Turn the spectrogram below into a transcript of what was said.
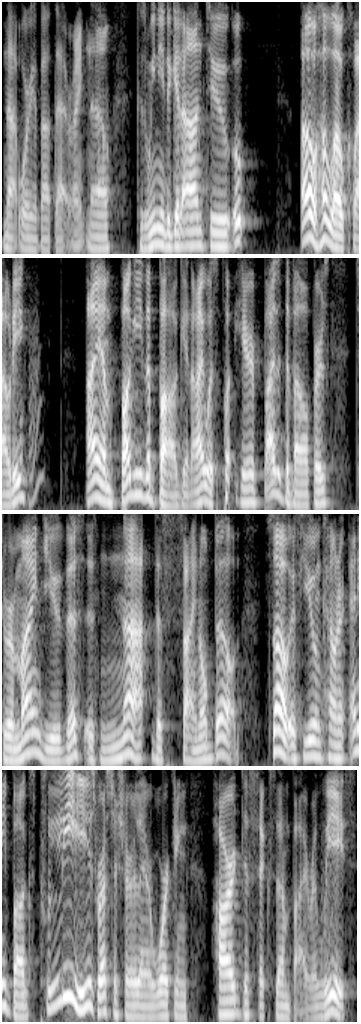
not worry about that right now because we need to get on to. Oop. Oh, hello, Cloudy. I am Buggy the Bug, and I was put here by the developers to remind you this is not the final build. So if you encounter any bugs, please rest assured they are working hard to fix them by release.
